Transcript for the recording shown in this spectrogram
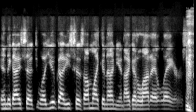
and the guy said, "Well, you've got." He says, "I'm like an onion. I got a lot of layers."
